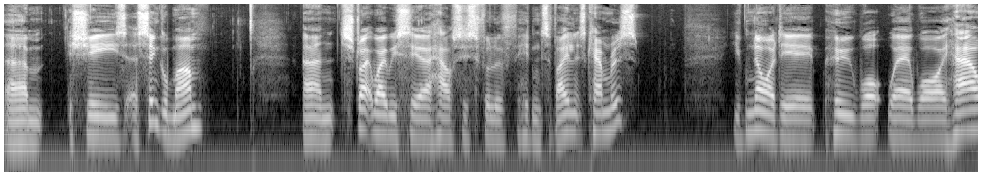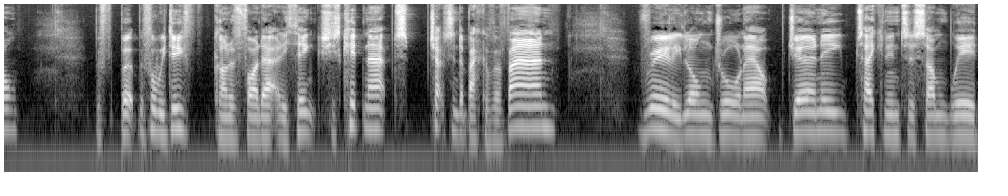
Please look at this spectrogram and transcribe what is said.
um, she's a single mum, and straight away we see her house is full of hidden surveillance cameras. You've no idea who, what, where, why, how. Bef- But before we do kind of find out anything, she's kidnapped, chucked in the back of a van. Really long, drawn out journey, taken into some weird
